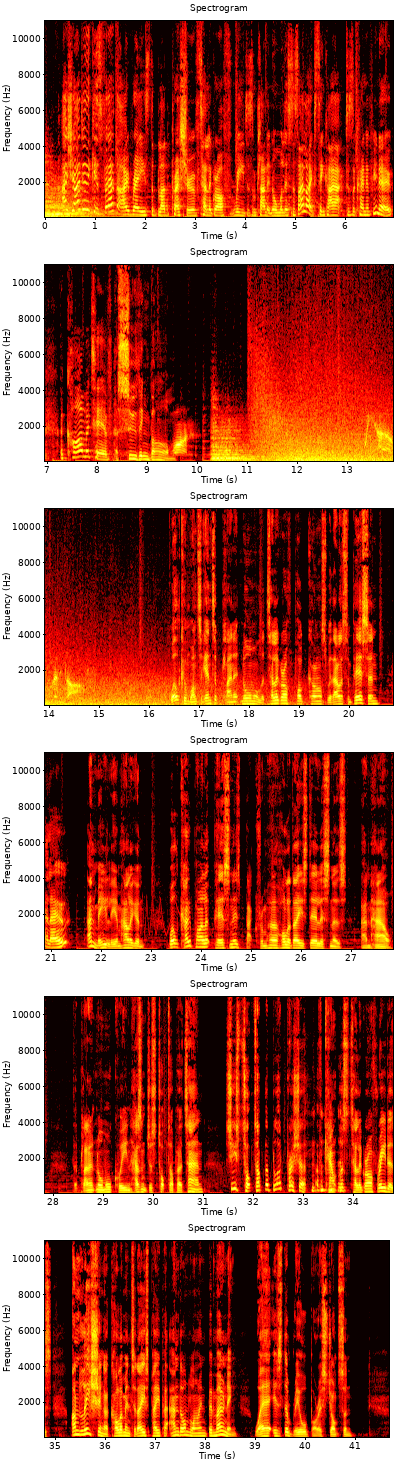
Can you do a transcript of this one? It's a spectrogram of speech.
Actually, I don't think it's fair that I raise the blood pressure of Telegraph readers and Planet Normal listeners. I like to think I act as a kind of, you know, a calmative. A soothing balm. One. We have liftoff. Welcome once again to Planet Normal, the Telegraph podcast with Allison Pearson Hello? and me, Liam Halligan. Well, co pilot Pearson is back from her holidays, dear listeners. And how? The Planet Normal Queen hasn't just topped up her tan, she's topped up the blood pressure of countless Telegraph readers, unleashing a column in today's paper and online bemoaning where is the real Boris Johnson?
